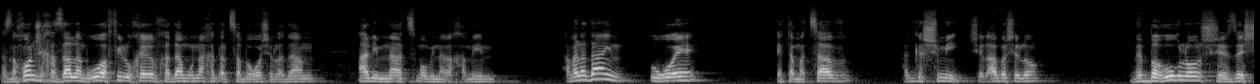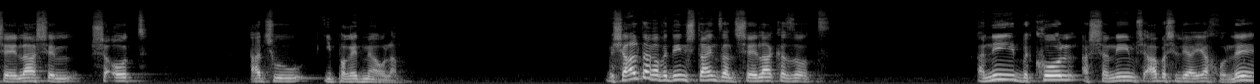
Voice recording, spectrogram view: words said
אז נכון שחז"ל אמרו אפילו חרב חדה מונחת על צווארו של אדם, אל ימנע עצמו מן הרחמים, אבל עדיין הוא רואה את המצב הגשמי של אבא שלו, וברור לו שזו שאלה של שעות עד שהוא ייפרד מהעולם. ושאלת הרב הדין שטיינזלד שאלה כזאת, אני בכל השנים שאבא שלי היה חולה,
